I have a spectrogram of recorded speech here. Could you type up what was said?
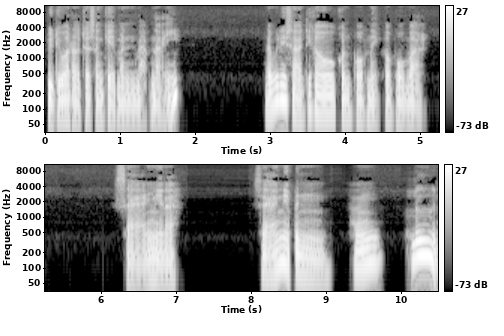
อยู่ที่ว่าเราจะสังเกตมันแบบไหนในวิทยาศาสตร์ที่เขาค้นพบเนี่ยเขาพบว่า แสงเนี่ยนะ แสงเนี่ยเป็นทั้งลื่น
